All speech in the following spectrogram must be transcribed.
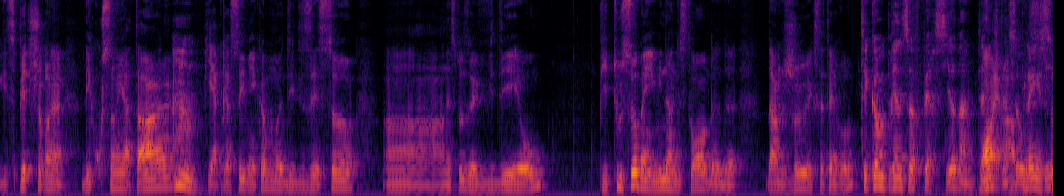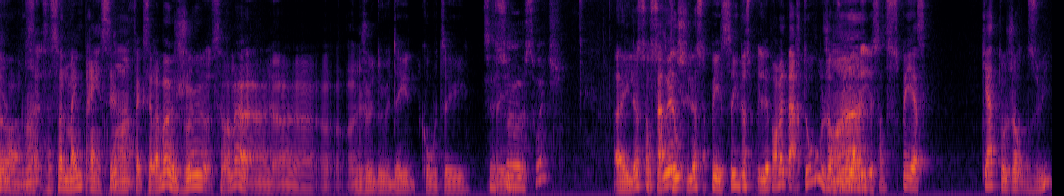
il se pitche sur un- des coussins à terre. puis après ça, il vient comme modéliser ça en, en espèce de vidéo. Puis tout ça, ben, est mis dans l'histoire de, de- dans le jeu, etc. C'est comme Prince of Persia dans le temps. Ouais, c'était en ça plein aussi, ça. hein. C'est- ça le même principe. Ouais. Fait que c'est vraiment un jeu, c'est vraiment un, un- un jeu 2D de côté. C'est sur Switch? Euh, il est sur Partout. Switch, il est là sur PC, il est pas mal partout. Aujourd'hui, Ouais. il est- il est sorti sur PS4 aujourd'hui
